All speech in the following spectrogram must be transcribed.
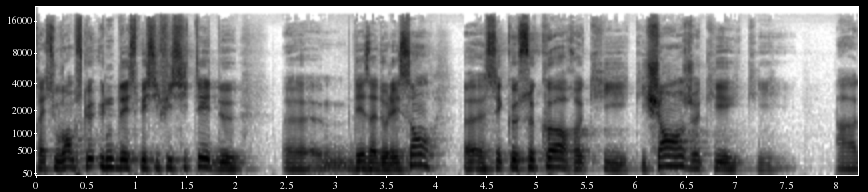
très souvent, parce qu'une des spécificités euh, des adolescents, euh, c'est que ce corps qui, change, qui, a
